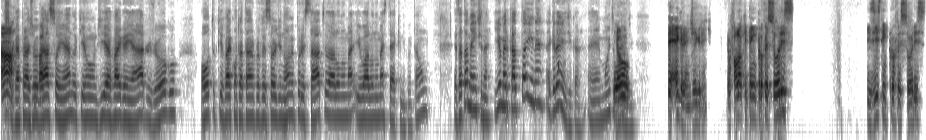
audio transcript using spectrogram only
Ah, vai para jogar vai. sonhando que um dia vai ganhar o jogo, outro que vai contratar um professor de nome por status e o aluno, e o aluno mais técnico. Então, exatamente, né? E o mercado está aí, né? É grande, cara. É muito Eu... grande. É grande, é grande. Eu falo que tem professores, existem professores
